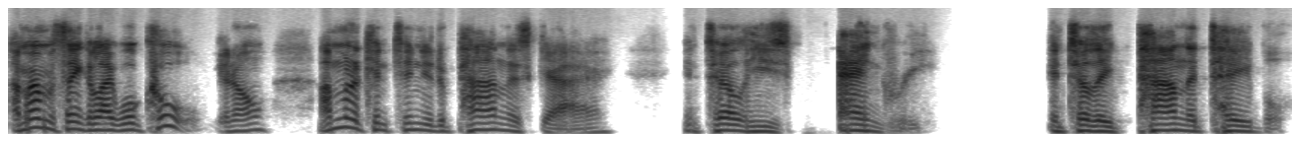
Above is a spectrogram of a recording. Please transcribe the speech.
I remember thinking, like, well, cool, you know, I'm going to continue to pound this guy until he's angry, until they pound the table,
